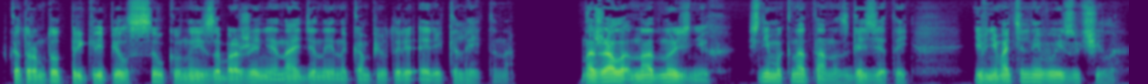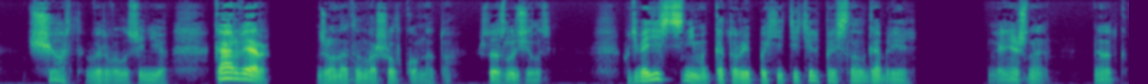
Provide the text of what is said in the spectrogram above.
в котором тот прикрепил ссылку на изображения, найденные на компьютере Эрика Лейтона. Нажала на одно из них, снимок Натана с газетой, и внимательно его изучила. «Черт!» — вырвалось у нее. «Карвер!» Джонатан вошел в комнату. «Что случилось?» «У тебя есть снимок, который похититель прислал Габриэль?» «Конечно. Минутку».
